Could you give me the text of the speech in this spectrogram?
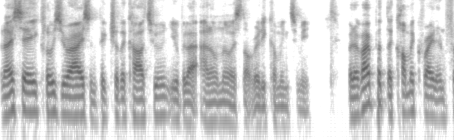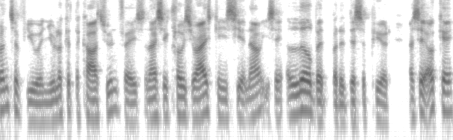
And I say, close your eyes and picture the cartoon, you'll be like, I don't know, it's not really coming to me. But if I put the comic right in front of you and you look at the cartoon face and I say, close your eyes, can you see it now? You say, a little bit, but it disappeared. I say, okay,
